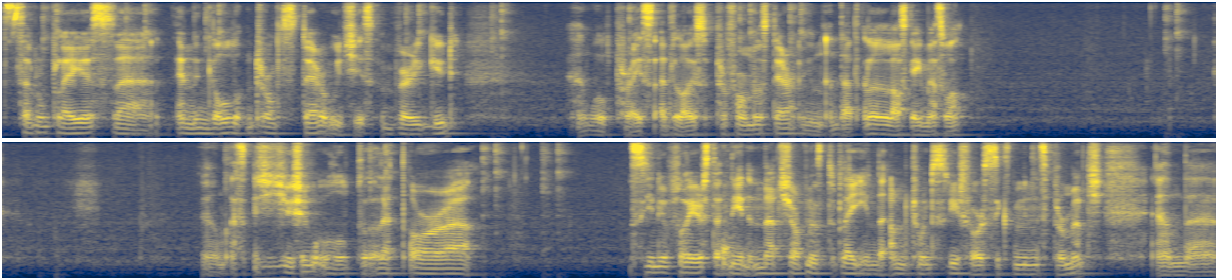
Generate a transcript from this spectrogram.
several players uh, ending goal drops there, which is very good. And we'll praise Adeloy's performance there in that last game as well. Um, as usual, we'll let our uh, senior players that need match sharpness to play in the under 23 for 60 minutes per match. And uh,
